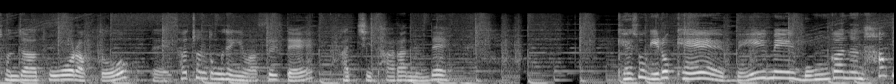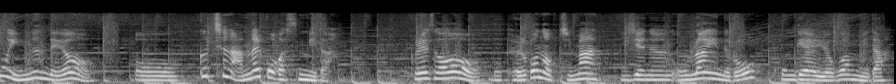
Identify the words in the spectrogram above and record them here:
전자 도어락도 네, 사촌동생이 왔을 때 같이 달았는데 계속 이렇게 매일매일 뭔가는 하고 있는데요. 어, 끝은 안 날 것 같습니다. 그래서 뭐 별건 없지만 이제는 온라인으로 공개하려고 합니다.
